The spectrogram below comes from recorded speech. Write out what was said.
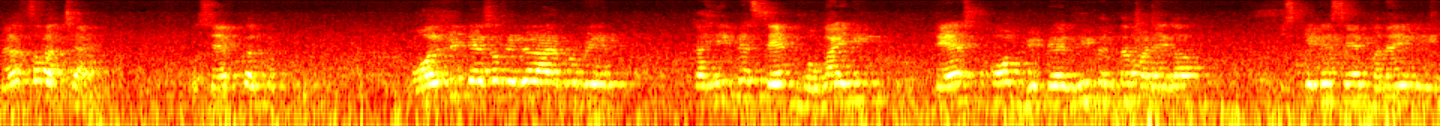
मेरा सब अच्छा है। तो सेव कर लो। Already test of detail are appropriate कहीं पे सेव होगा ही नहीं। टेस्ट ऑफ़ डिटेल ही करना पड़ेगा। इसके लिए सेव बना ही नहीं।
